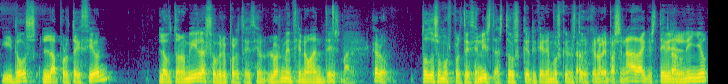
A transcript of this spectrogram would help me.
Y dos, la protección, la autonomía y la sobreprotección. Lo has mencionado antes. Claro, todos somos proteccionistas, todos queremos que, que, no le pase nada, que esté bien el niño.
